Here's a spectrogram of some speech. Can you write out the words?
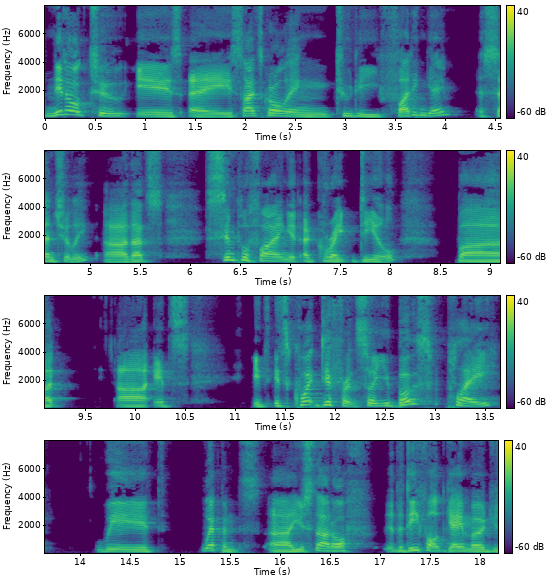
Nidhogg 2 is a side-scrolling 2D fighting game, essentially. Uh, that's simplifying it a great deal, but uh, it's it's it's quite different. So you both play with weapons. Uh, you start off the default game mode. You,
